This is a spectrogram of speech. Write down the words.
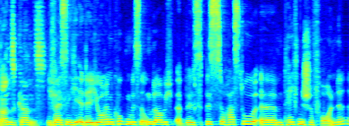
Franz kann's. Ich weiß nicht, äh, der Johann guckt ein bisschen unglaublich. Äh, bist, bist du, hast du ähm, technische Freunde?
